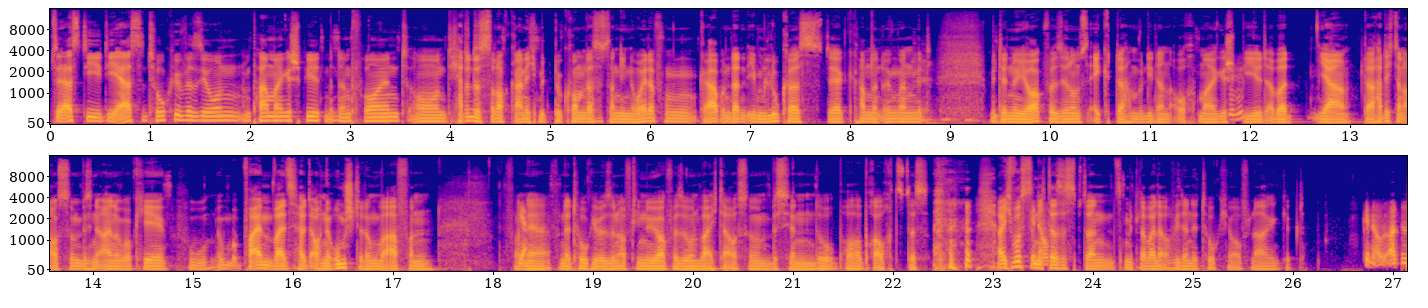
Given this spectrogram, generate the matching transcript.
zuerst die, die erste Tokyo-Version ein paar Mal gespielt mit einem Freund und ich hatte das dann auch gar nicht mitbekommen, dass es dann die neue davon gab und dann eben Lukas, der kam dann irgendwann mit, mit der New York-Version ums Eck, da haben wir die dann auch mal gespielt, mhm. aber ja, da hatte ich dann auch so ein bisschen den Eindruck, okay, puh, vor allem, weil es halt auch eine Umstellung war von, von ja. der von der Tokyo-Version auf die New York-Version war ich da auch so ein bisschen so, boah, braucht's das? Aber ich wusste genau. nicht, dass es dann mittlerweile auch wieder eine Tokyo-Auflage gibt. Genau, also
